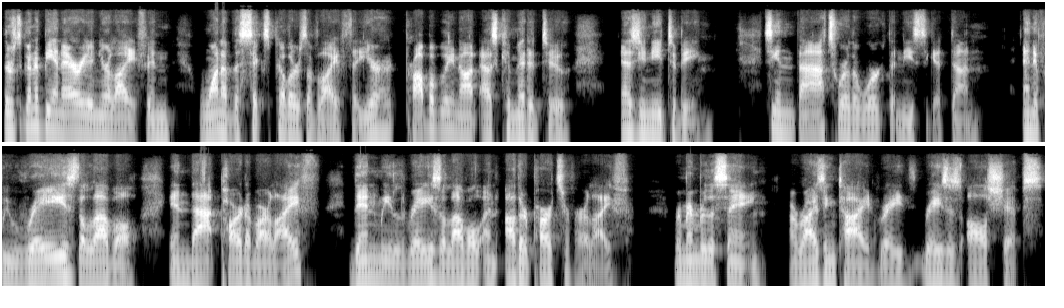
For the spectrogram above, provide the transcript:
there's going to be an area in your life in one of the six pillars of life that you're probably not as committed to as you need to be. See, and that's where the work that needs to get done. And if we raise the level in that part of our life, then we raise the level in other parts of our life. Remember the saying, a rising tide raises all ships.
